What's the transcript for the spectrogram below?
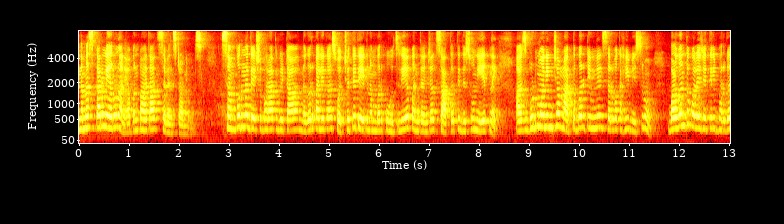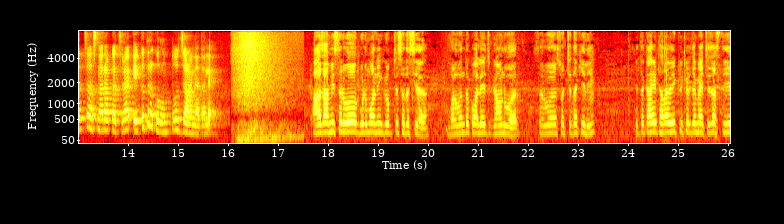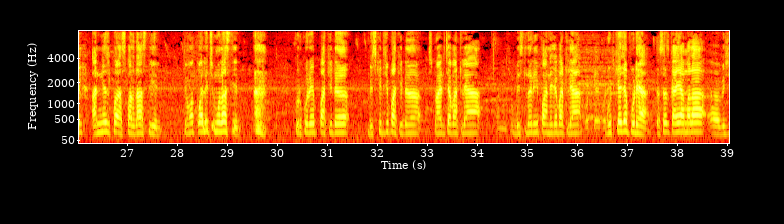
नमस्कार मी अरुण आणि आपण पाहतात सेवन स्टार न्यूज. संपूर्ण देशभरात विटा नगरपालिका स्वच्छतेत एक नंबर पोहोचली आहे पण त्यांच्यात सातत्य दिसून येत नाही. आज गुड मॉर्निंगच्या मातबर टीमने सर्व काही विसरून बळवंत कॉलेज येथील भरगच्च असणारा कचरा एकत्र करून तो जाळण्यात आलाय. आज आम्ही सर्व गुड मॉर्निंग ग्रुपचे सदस्य बळवंत कॉलेज ग्राउंडवर सर्व स्वच्छता केली. इथं काही ठराविक क्रिकेटच्या मॅचेस असतील अन्य स्पर्धा असतील किंवा कॉलेजची मुलं असतील कुरकुरे पाकिटं बिस्किटची पाकिटं स्प्राईटच्या बाटल्या बिस्लरी पाण्याच्या बाटल्या गुटख्याच्या पुड्या. तसंच काही आम्हाला विश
